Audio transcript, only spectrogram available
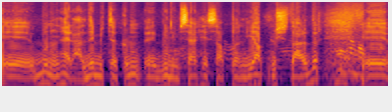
E, bunun herhalde bir takım e, bilimsel hesaplarını yapmışlardır. E,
